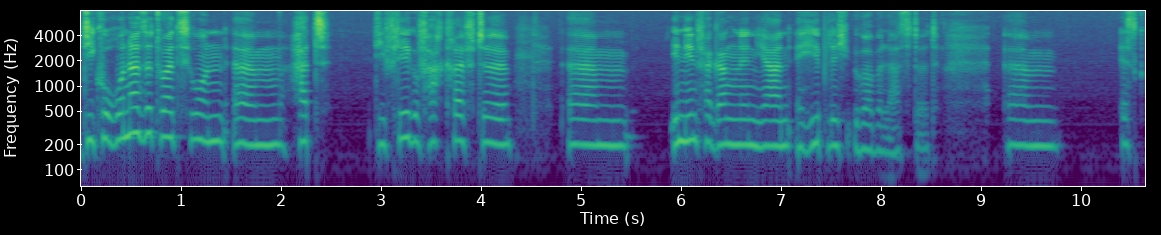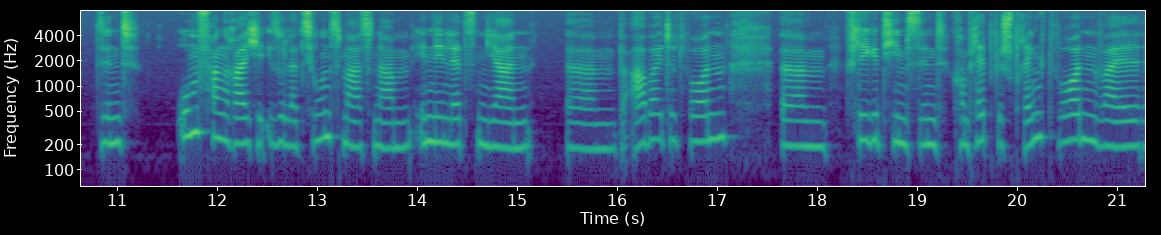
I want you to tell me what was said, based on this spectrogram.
Die Corona-Situation ähm, hat die Pflegefachkräfte ähm, in den vergangenen Jahren erheblich überbelastet. Ähm, es sind umfangreiche Isolationsmaßnahmen in den letzten Jahren ähm, bearbeitet worden. Ähm, Pflegeteams sind komplett gesprengt worden, weil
